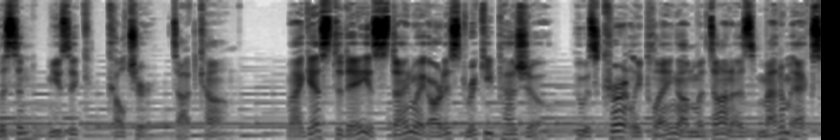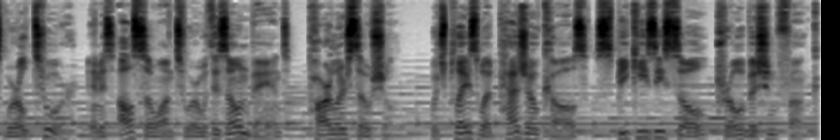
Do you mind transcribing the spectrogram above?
listenmusicculture.com. My guest today is Steinway artist Ric'key Pageot, who is currently playing on Madonna's Madame X World Tour and is also on tour with his own band, Parlor Social, which plays what Pageot calls speakeasy soul prohibition funk.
